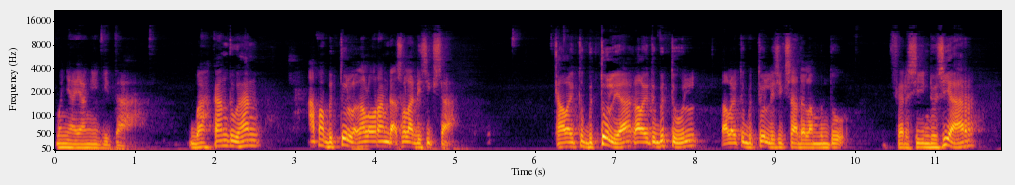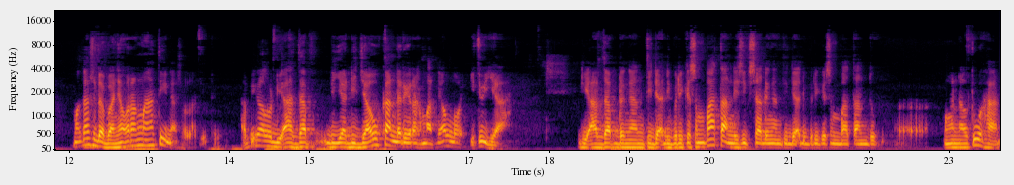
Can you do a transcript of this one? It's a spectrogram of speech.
menyayangi kita. Bahkan Tuhan, apa betul kalau orang tidak sholat disiksa? Kalau itu betul ya, kalau itu betul, kalau itu betul disiksa dalam bentuk versi Indosiar, maka sudah banyak orang mati nak sholat itu. Tapi kalau diadab dia dijauhkan dari rahmatnya Allah, itu ya. Diadab dengan tidak diberi kesempatan, disiksa dengan tidak diberi kesempatan untuk uh, mengenal Tuhan,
